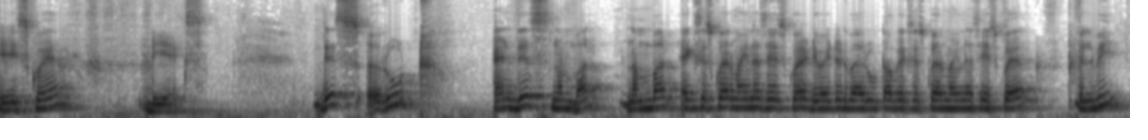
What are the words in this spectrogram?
a square dx. This root and this number number x square minus a square divided by root of x square minus a square will be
